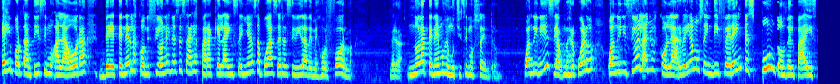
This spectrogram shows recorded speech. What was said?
es importantísimo a la hora de tener las condiciones necesarias para que la enseñanza pueda ser recibida de mejor forma. ¿Verdad? No la tenemos en muchísimos centros. Cuando inicia, me recuerdo, cuando inició el año escolar, veíamos en diferentes puntos del país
